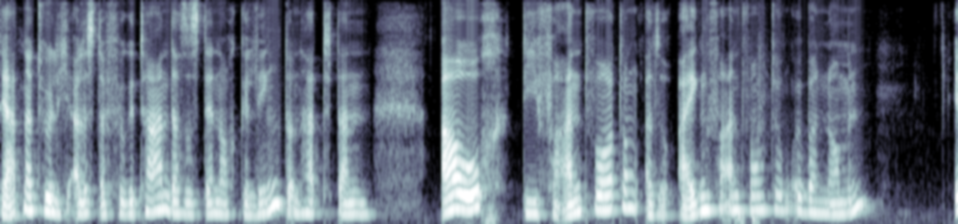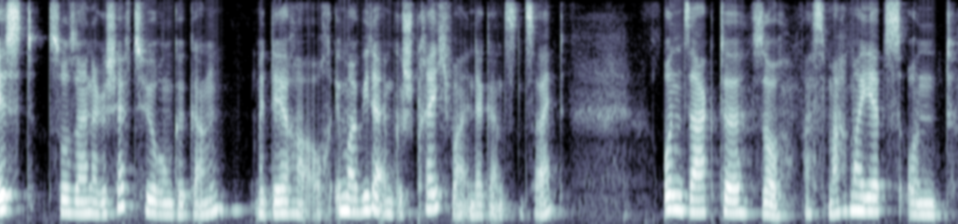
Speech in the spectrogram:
der hat natürlich alles dafür getan, dass es dennoch gelingt und hat dann auch die Verantwortung, also Eigenverantwortung übernommen, ist zu seiner Geschäftsführung gegangen, mit der er auch immer wieder im Gespräch war in der ganzen Zeit und sagte, so, was machen wir jetzt? Und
